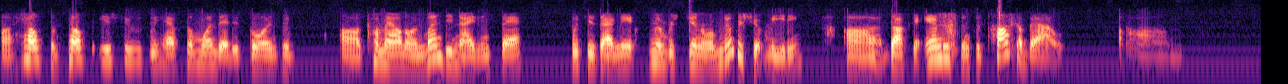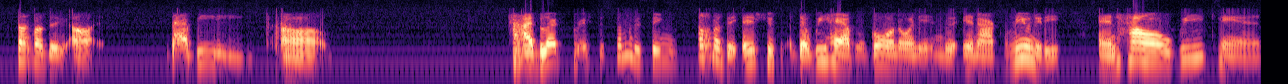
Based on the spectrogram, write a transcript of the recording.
uh, health some health issues. We have someone that is going to uh, come out on Monday night, in fact, which is our next members general membership meeting. Uh, Dr. Anderson to talk about um, some of the uh, diabetes, uh, high blood pressure, some of the things, some of the issues that we have going on in the in our community, and how we can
